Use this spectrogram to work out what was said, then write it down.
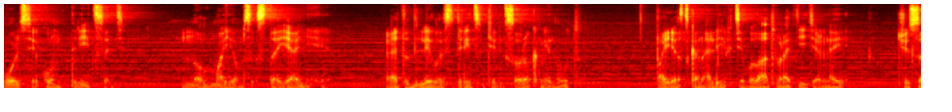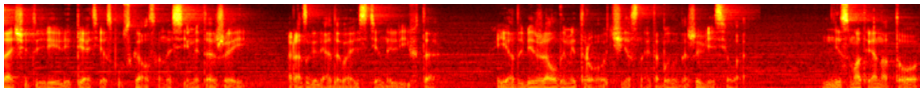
боль секунд 30. Но в моем состоянии это длилось 30 или 40 минут. Поездка на лифте была отвратительной. Часа 4 или 5 я спускался на 7 этажей, разглядывая стены лифта. Я добежал до метро, честно, это было даже весело. Несмотря на то,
